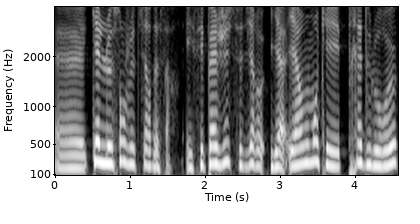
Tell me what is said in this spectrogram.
Quelle leçon je tire de ça? Et c'est pas juste se dire, il y, a un moment qui est très douloureux,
